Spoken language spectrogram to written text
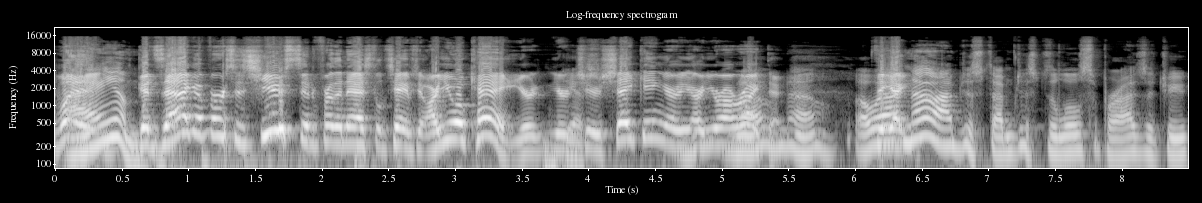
What, I am. Gonzaga versus Houston for the national championship. Are you okay? You're you're, Yes. you're shaking, or are you all no, right there? No, Oh well, got- no, I'm just I'm just a little surprised that you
